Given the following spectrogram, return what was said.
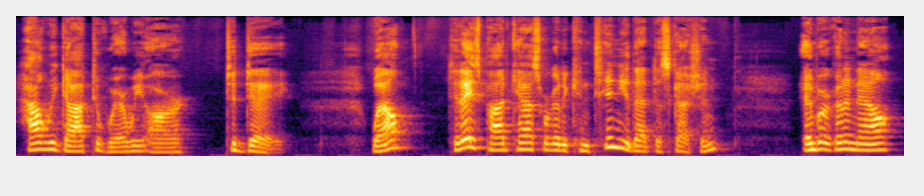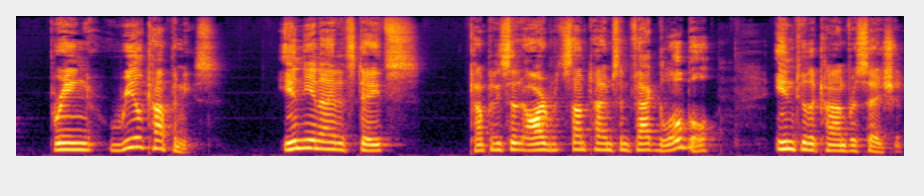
how we got to where we are today. Well, today's podcast, we're going to continue that discussion, and we're going to now bring real companies in the United States, companies that are sometimes, in fact, global, into the conversation.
